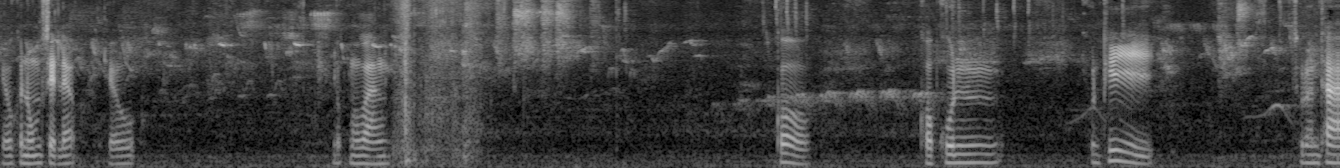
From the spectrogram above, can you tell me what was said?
เดี๋ยวขนมเสร็จแล้ว เดี๋ยวยกมาวาง ก็ขอบคุณ คุณพี่สุรันทา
